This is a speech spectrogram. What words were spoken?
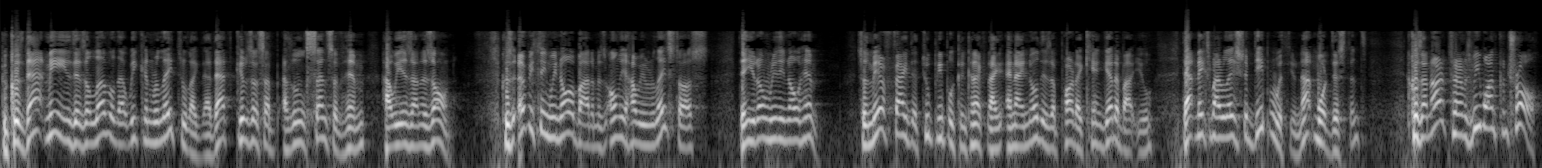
Because that means there's a level that we can relate to like that. That gives us a, a little sense of him, how he is on his own. Because everything we know about him is only how he relates to us, then you don't really know him. So the mere fact that two people can connect, and I, and I know there's a part I can't get about you, that makes my relationship deeper with you, not more distant. Because on our terms, we want control.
